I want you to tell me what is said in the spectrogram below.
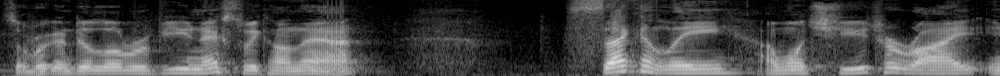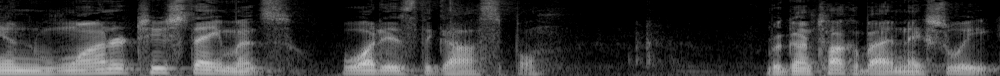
So we're going to do a little review next week on that. Secondly, I want you to write in one or two statements what is the gospel. We're going to talk about it next week.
